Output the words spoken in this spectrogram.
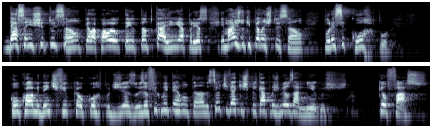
dessa instituição pela qual eu tenho tanto carinho e apreço. E mais do que pela instituição, por esse corpo com o qual eu me identifico, que é o corpo de Jesus. Eu fico me perguntando: se eu tiver que explicar para os meus amigos o que eu faço,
